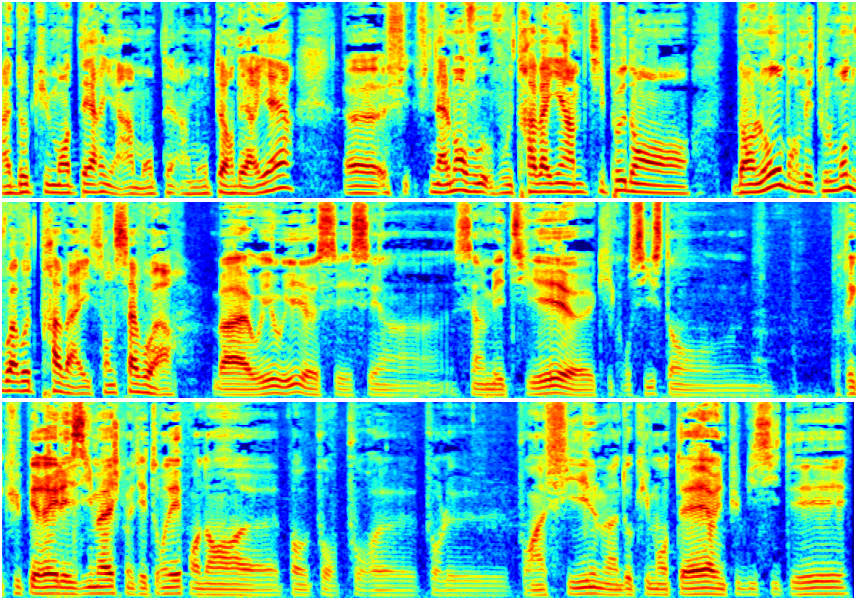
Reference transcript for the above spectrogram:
Un documentaire, il y a un, monte- un monteur derrière. Euh, fi- finalement, vous, vous travaillez un petit peu dans dans l'ombre, mais tout le monde voit votre travail sans le savoir. Bah oui, oui, euh, c'est un un métier euh, qui consiste en récupérer les images qui ont été tournées pendant euh, pour pour pour, euh, pour le pour un film, un documentaire, une publicité,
